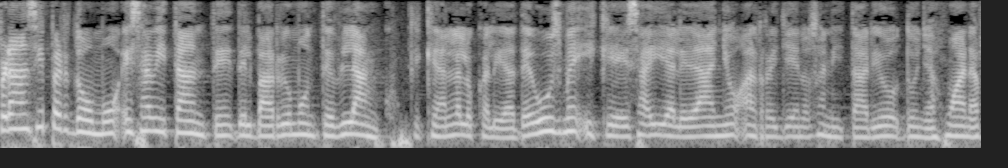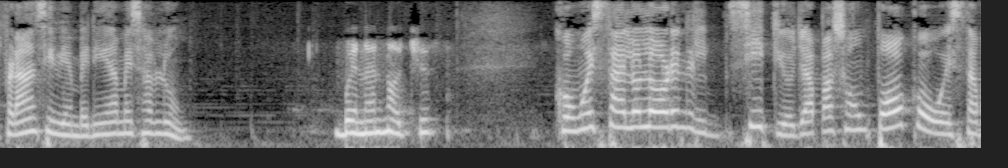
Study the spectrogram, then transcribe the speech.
Franci Perdomo es habitante del barrio Monteblanco, que queda en la localidad de Usme y que es ahí aledaño al relleno sanitario Doña Juana. Franci, bienvenida a Mesa Blue. Buenas noches. ¿Cómo está el olor en el sitio? ¿Ya pasó un poco o está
